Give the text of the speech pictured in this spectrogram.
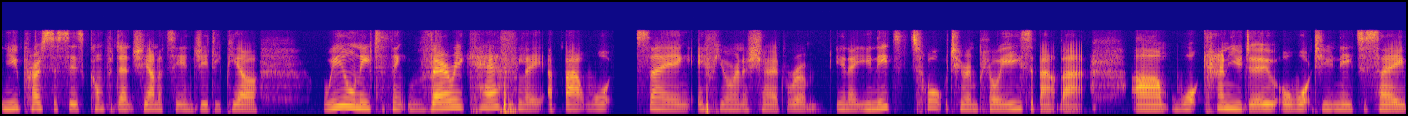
new processes, confidentiality, and GDPR, we all need to think very carefully about what saying if you're in a shared room. You know you need to talk to your employees about that. Um, what can you do or what do you need to say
